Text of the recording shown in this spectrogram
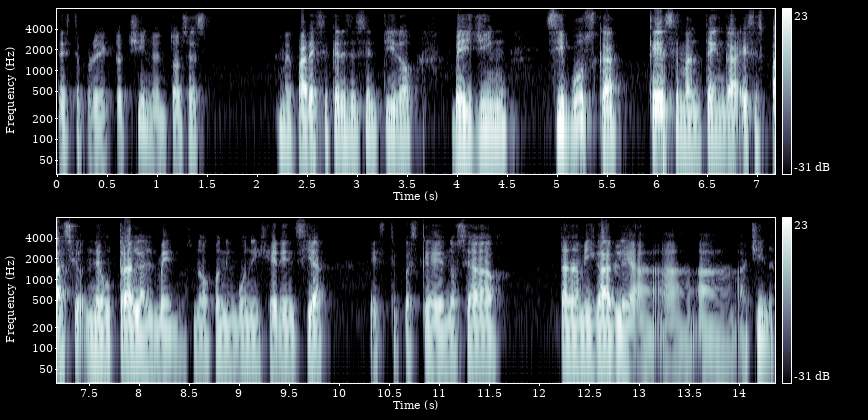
de este proyecto chino. Entonces, me parece que en ese sentido, Beijing sí busca que se mantenga ese espacio neutral al menos, ¿no? Con ninguna injerencia, este, pues que no sea tan amigable a, a China.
